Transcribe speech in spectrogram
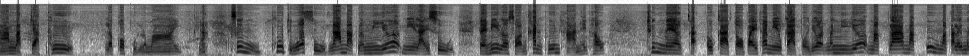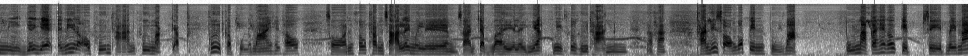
น้ำหมักจากพืช แล้วก็ผลไม้นะซึ่งพูดถึงว่าสูตรน้ำหมักมันมีเยอะมีหลายสูตร แต่นี่เราสอนขั้นพื้นฐานให้เขาซึ่งในโอกาสต่อไปถ้ามีโอกาสต่อยอดมันมีเยอะหมักปลาหมักกุ้งหมักอะไรมันมีอีกเยอะแยะ แต่นี่เราเอาพื้นฐานคือหมักจากพืชกับผลไม้ให้เขาสอนเขาทำสารไล่แมลง สารจับใบอะไรเงี้ยนี่ก็คือฐานหนึ่งนะคะฐานที่สองก็เป็นปุ๋ยหมัก ปุ๋ยหมักก็ให้เขาเก็บเศษใบไม้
